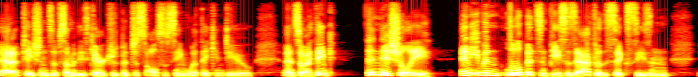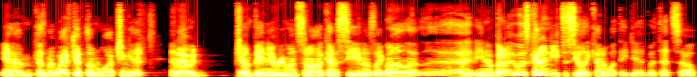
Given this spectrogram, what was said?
adaptations of some of these characters, but just also seeing what they can do. And so I think initially, and even little bits and pieces after the sixth season, um, because my wife kept on watching it, and I would jump in every once in a while, kind of see, and I was like, well, uh, uh you know, but it was kind of neat to see like kind of what they did with it. So,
